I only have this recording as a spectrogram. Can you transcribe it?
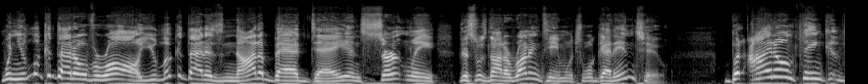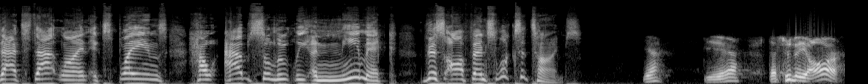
When you look at that overall, you look at that as not a bad day, and certainly this was not a running team, which we'll get into. But I don't think that stat line explains how absolutely anemic this offense looks at times. Yeah, yeah, that's who they are.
